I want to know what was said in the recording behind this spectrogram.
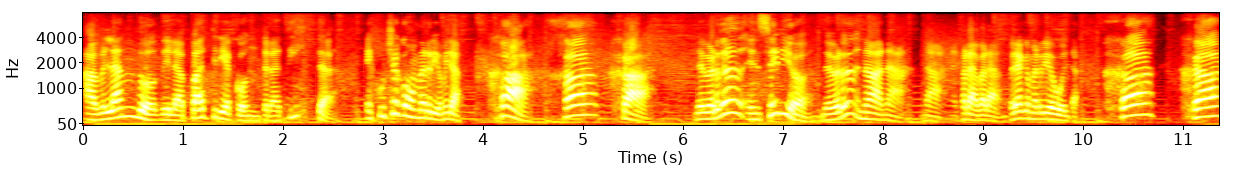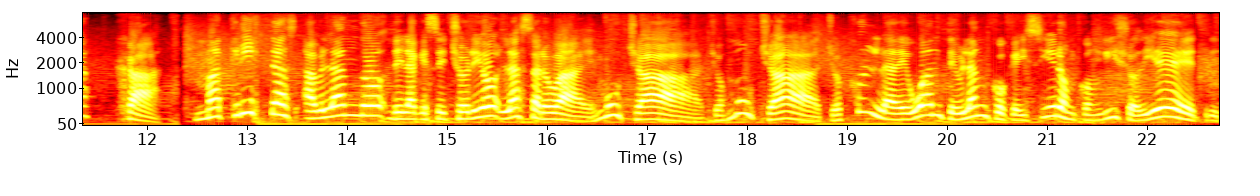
hablando de la patria contratista? Escucha cómo me río, mira, ja, ja, ja. ¿De verdad? ¿En serio? ¿De verdad? No, no, no. Pará, pará, que me río de vuelta. Ja, ja, ja. Macristas hablando de la que se choreó Lázaro Báez. Muchachos, muchachos, con la de guante blanco que hicieron con Guillo Dietri,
